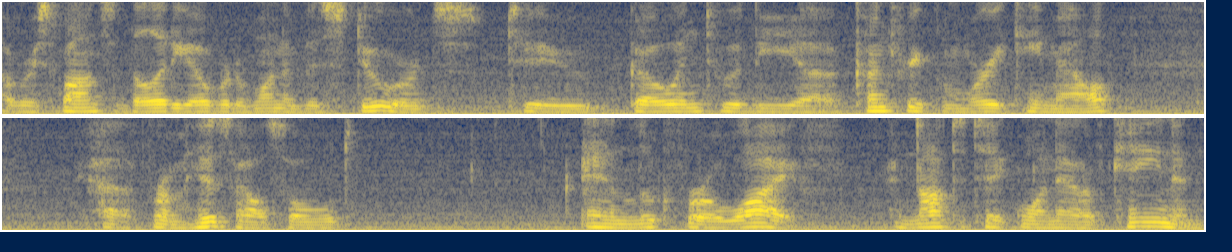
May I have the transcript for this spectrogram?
a responsibility over to one of his stewards to go into the uh, country from where he came out, from his household, and look for a wife, and not to take one out of Canaan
